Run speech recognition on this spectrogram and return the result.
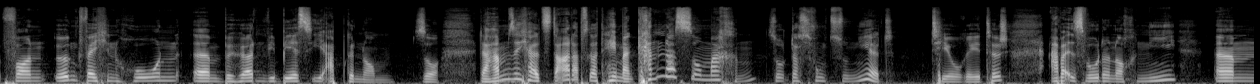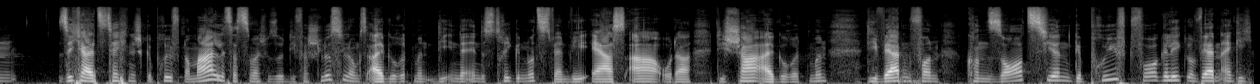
von irgendwelchen hohen ähm, Behörden wie BSI abgenommen. So, da haben sich halt Startups gesagt, hey, man kann das so machen, so, das funktioniert theoretisch, aber es wurde noch nie ähm, sicherheitstechnisch geprüft. Normal ist das zum Beispiel so, die Verschlüsselungsalgorithmen, die in der Industrie genutzt werden, wie RSA oder die SHA-Algorithmen, die werden von Konsortien geprüft, vorgelegt und werden eigentlich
